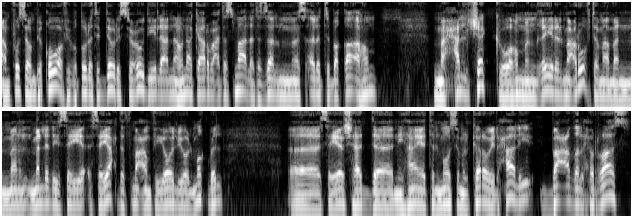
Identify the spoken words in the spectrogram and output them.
أنفسهم بقوة في بطولة الدوري السعودي لأن هناك أربعة أسماء لا تزال مسألة بقائهم. محل شك وهم من غير المعروف تماما. من الذي سيحدث معهم في يوليو المقبل؟ آه، سيشهد نهاية الموسم الكروي الحالي بعض الحراس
